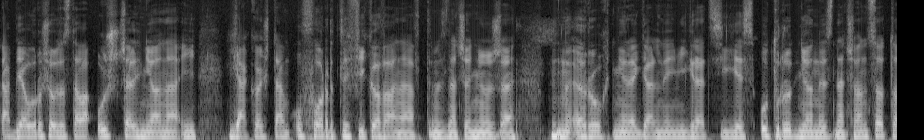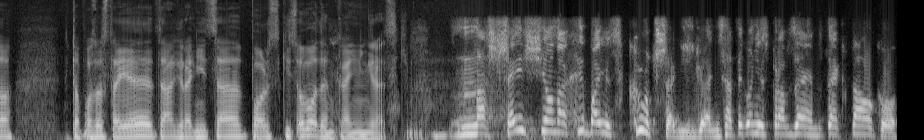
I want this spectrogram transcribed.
a Białorusią została uszczelniona i jakoś tam ufortyfikowana w tym znaczeniu, że mm, ruch nielegalnej migracji jest utrudniony znacząco, to, to pozostaje ta granica Polski z obwodem kaliningradzkim. Na szczęście ona chyba jest krótsza niż granica. Tego nie sprawdzałem, tak na oko.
